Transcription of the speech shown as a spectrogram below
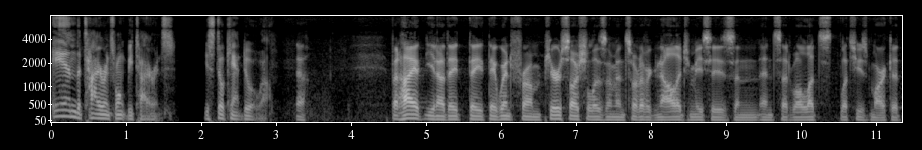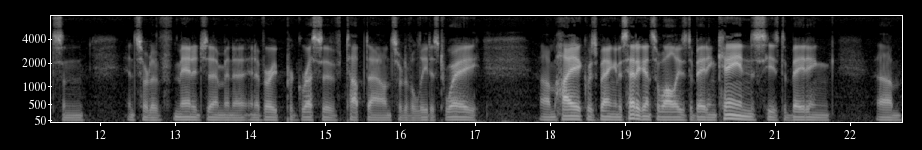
and the tyrants won't be tyrants, you still can't do it well. But Hayek, you know, they, they, they went from pure socialism and sort of acknowledged Mises and, and said, well, let's let's use markets and and sort of manage them in a in a very progressive, top down, sort of elitist way. Um, Hayek was banging his head against the wall. He's debating Keynes. He's debating um,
